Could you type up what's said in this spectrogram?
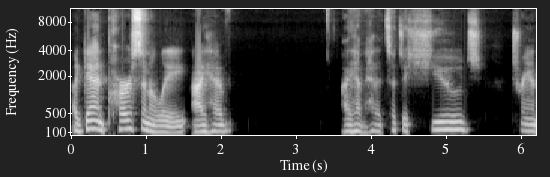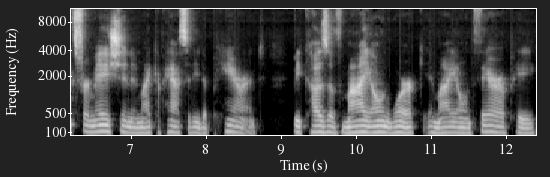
Again, personally, I have I have had such a huge transformation in my capacity to parent because of my own work and my own therapy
